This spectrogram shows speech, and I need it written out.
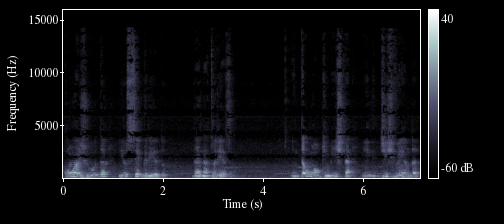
com a ajuda e o segredo da natureza. Então, o alquimista ele desvenda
